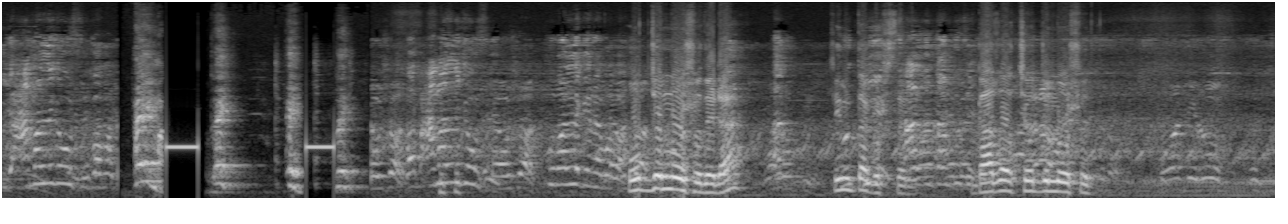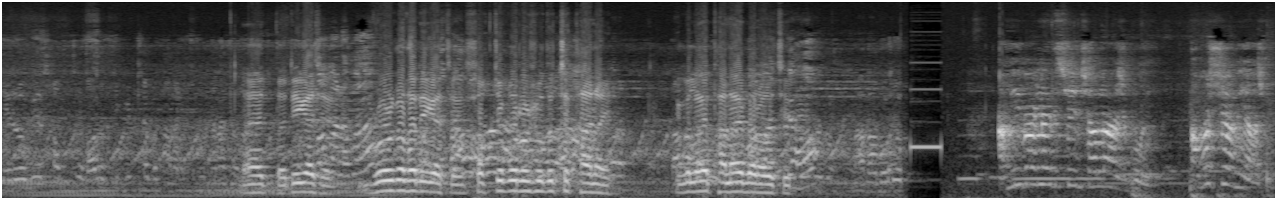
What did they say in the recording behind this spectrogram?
এটা আমার লেগে ওষুধ বাবা। বাবা আমার লেগে ওষুধ। তোমার লেগে না বাবা। ওর জন্য ওষুধ এটা? চিন্তা করছেন। গাজা হচ্ছে ওর জন্য ওষুধ। তো ঠিক আছে। ব্রোর কথা ঠিক আছে। সবচেয়ে বড় ওষুধ হচ্ছে থানায়। এগুলো থানায় বলা উচিত। আমি বাংলাদেশে আসবোই। অবশ্যই আমি আসব।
